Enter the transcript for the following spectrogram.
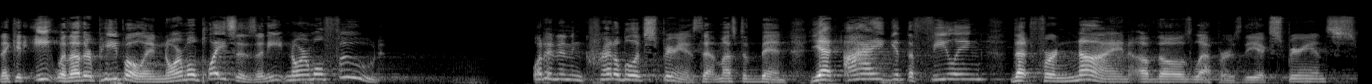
They could eat with other people in normal places and eat normal food. What an incredible experience that must have been. Yet I get the feeling that for nine of those lepers, the experience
